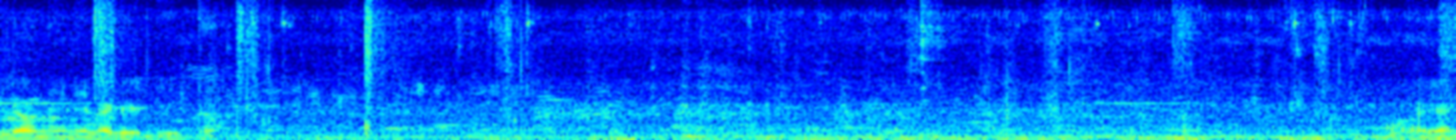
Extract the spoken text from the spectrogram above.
ilaw na inilagay dito. O, ayan.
